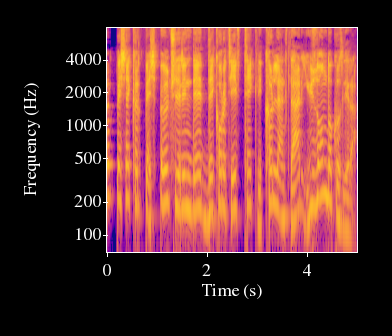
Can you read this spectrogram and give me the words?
45'e 45 ölçülerinde dekoratif tekli kırlentler 119 lira.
